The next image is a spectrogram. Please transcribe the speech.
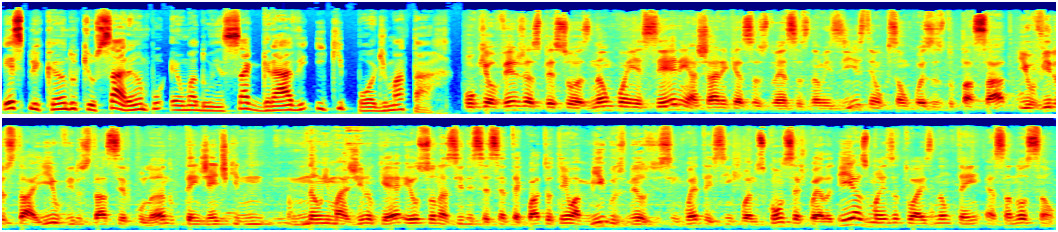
explicando que o sarampo é uma doença grave e que pode matar. O que eu vejo é as pessoas não conhecerem, acharem que essas doenças não existem ou que são coisas do passado, e o vírus está aí, o vírus está circulando. Tem gente que não imagina o que é. Eu sou nascido em 64, eu tenho amigos meus de 55 anos com sequela, e as mães atuais não têm essa noção.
